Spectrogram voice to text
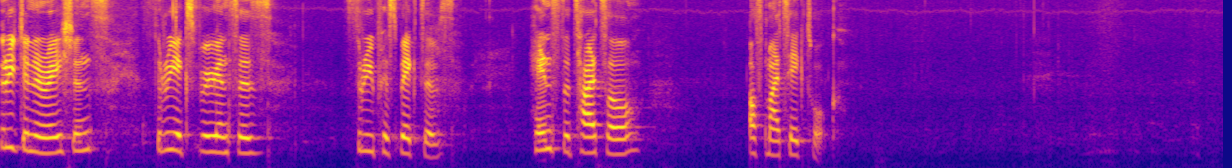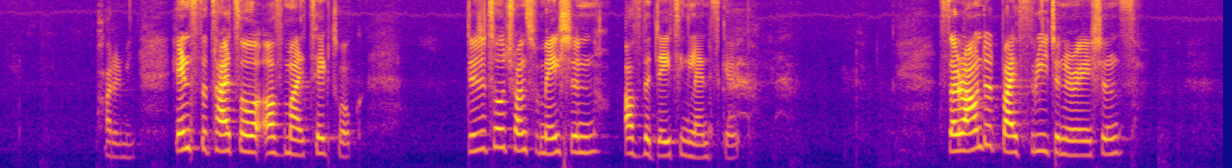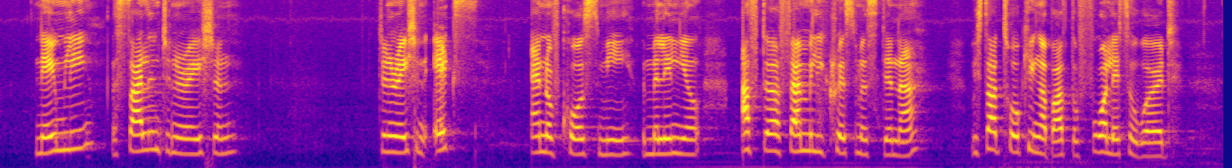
Three generations, three experiences, three perspectives. Hence the title of my Tech Talk. Pardon me. Hence the title of my Tech Talk Digital Transformation of the Dating Landscape. Surrounded by three generations, namely the silent generation, Generation X, and of course me, the millennial, after a family Christmas dinner, we start talking about the four letter word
